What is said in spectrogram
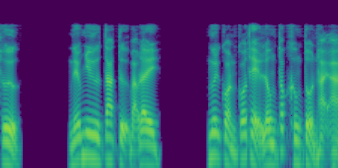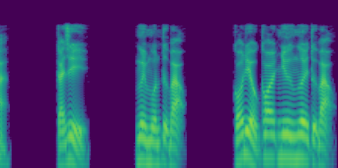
Hừ. Nếu như ta tự bạo đây, ngươi còn có thể lông tóc không tổn hại à? Cái gì? Ngươi muốn tự bạo? Có điều coi như ngươi tự bạo,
